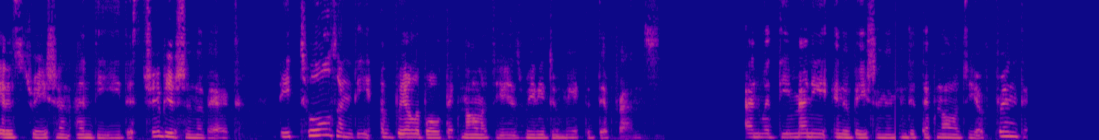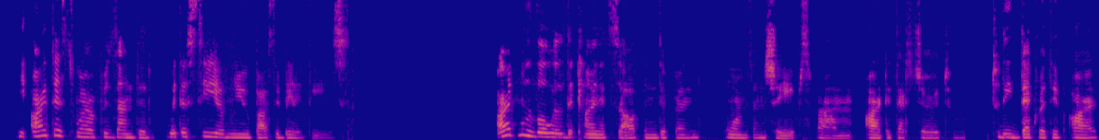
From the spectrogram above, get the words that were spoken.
illustration and the distribution of it, the tools and the available technologies really do make the difference. And with the many innovations in the technology of printing, the artists were presented with a sea of new possibilities. Art Nouveau will decline itself in different forms and shapes, from architecture to, to the decorative art,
